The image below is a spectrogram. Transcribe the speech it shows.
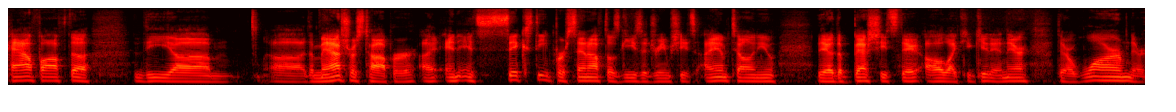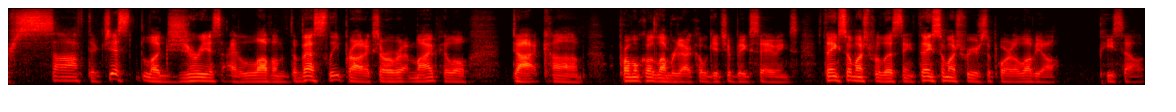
half off the the um, uh, the mattress topper, uh, and it's 60% off those Giza Dream Sheets. I am telling you, they are the best sheets. They oh, like you get in there, they're warm, they're soft, they're just luxurious. I love them. The best sleep products are over at mypillow.com. Promo code Lumberjack will get you big savings. Thanks so much for listening. Thanks so much for your support. I love y'all. Peace out.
